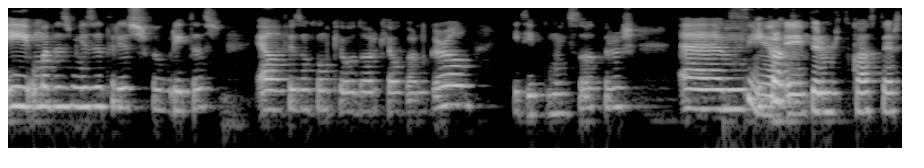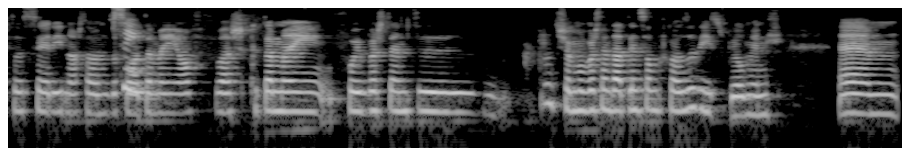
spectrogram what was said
e uma das minhas atrizes favoritas. Ela fez um filme que eu adoro, que é o Gone Girl, e tipo muitos outros. Um, Sim, em termos de cast desta série, nós estávamos a Sim. falar também off, acho que também foi bastante. Pronto, chamou bastante a atenção por causa disso, pelo menos ahm,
